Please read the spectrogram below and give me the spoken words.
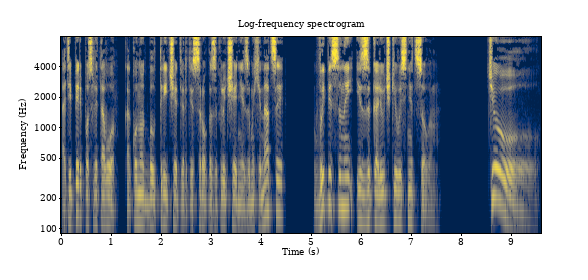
а теперь, после того, как он отбыл три четверти срока заключения за махинации, выписанный из-за колючки Васнецовым. «Тю!»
